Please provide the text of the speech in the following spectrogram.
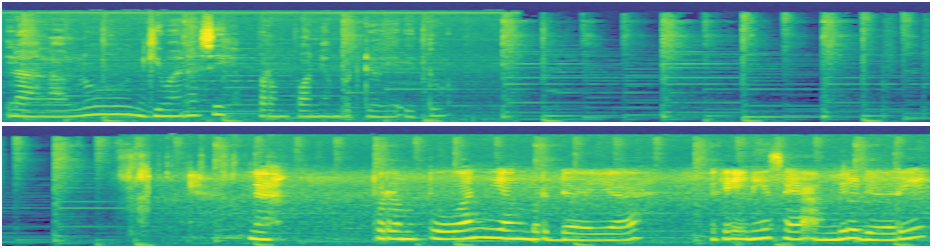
Nah, lalu gimana sih perempuan yang berdaya itu? Nah, perempuan yang berdaya, oke ini saya ambil dari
